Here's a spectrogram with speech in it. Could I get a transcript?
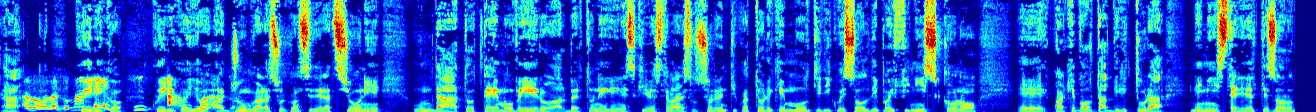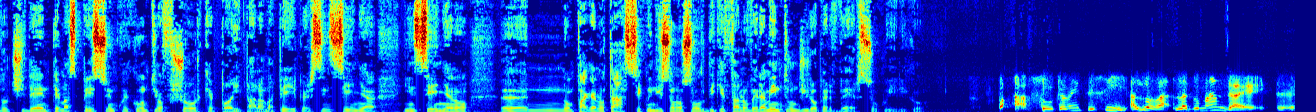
Ah, allora la domanda Quirico, è Quirico io aggiungo alle sue considerazioni un dato, temo vero, Alberto Negri ne scrive stamane sul Sole 24 Ore, che molti di quei soldi poi finiscono eh, qualche volta addirittura nei ministeri del tesoro d'Occidente, ma spesso in quei conti offshore che poi i Panama Papers insegna, insegnano eh, non pagano tasse, quindi sono soldi che fanno veramente un giro perverso, Quirico. Assolutamente sì. Allora la domanda è, eh,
